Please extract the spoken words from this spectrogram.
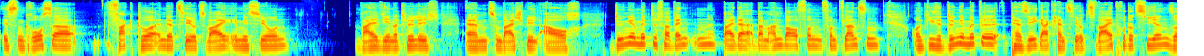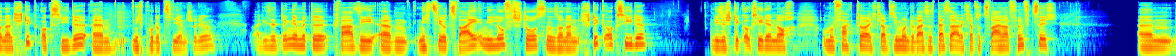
ist ein großer Faktor in der CO2-Emission, weil wir natürlich ähm, zum Beispiel auch Düngemittel verwenden bei der, beim Anbau von, von Pflanzen und diese Düngemittel per se gar kein CO2 produzieren, sondern Stickoxide, ähm, nicht produzieren, Entschuldigung, weil diese Düngemittel quasi ähm, nicht CO2 in die Luft stoßen, sondern Stickoxide. Und diese Stickoxide noch um einen Faktor, ich glaube, Simon, du weißt es besser, aber ich glaube so 250 ähm,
